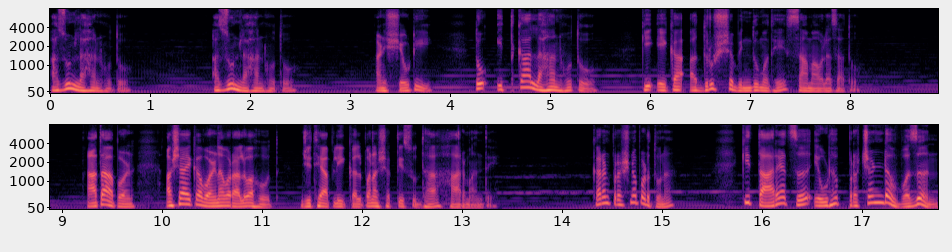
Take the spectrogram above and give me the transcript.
अजून लहान होतो. अजून लहान होतो. आणि शेवटी तो इतका लहान होतो की एका अदृश्य बिंदूमध्ये सामावला जातो. आता आपण अशा एका वळणावर आलो आहोत जिथे आपली कल्पनाशक्तीसुद्धा हार मानते. कारण प्रश्न पडतो ना की ताऱ्याचं एवढं प्रचंड वजन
